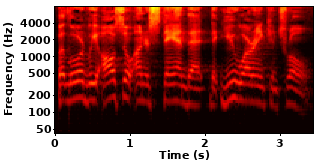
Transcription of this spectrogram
But Lord, we also understand that, that you are in control.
